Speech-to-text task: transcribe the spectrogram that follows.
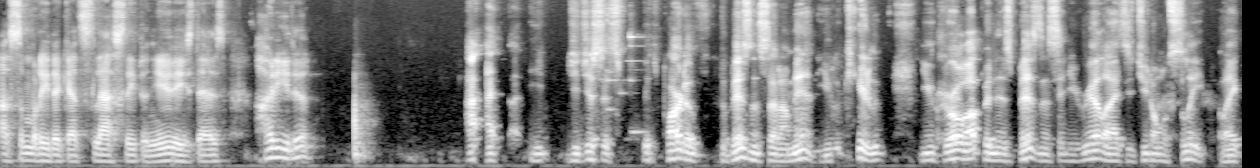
as somebody that gets less sleep than you these days, how do you do it? I, I you, just it's it's part of the business that I'm in. You you you grow up in this business and you realize that you don't sleep. Like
